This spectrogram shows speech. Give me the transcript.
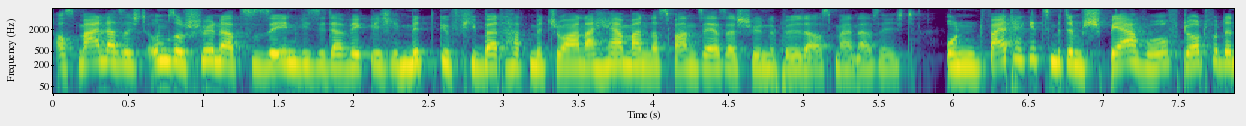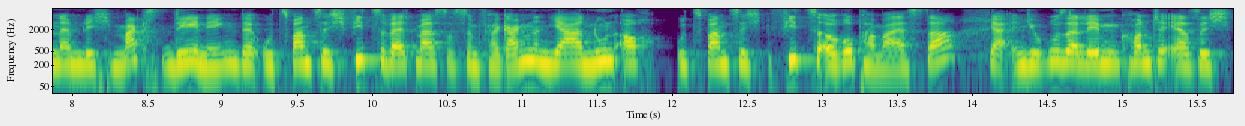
aus meiner Sicht umso schöner zu sehen, wie sie da wirklich mitgefiebert hat mit Joanna Herrmann. Das waren sehr, sehr schöne Bilder aus meiner Sicht. Und weiter geht's mit dem Speerwurf. Dort wurde nämlich Max Dening, der U20-Vize-Weltmeister im vergangenen Jahr, nun auch U20-Vize-Europameister. Ja, in Jerusalem konnte er sich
